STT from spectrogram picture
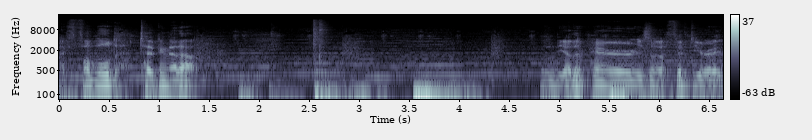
I fumbled typing that out. Then the other pair is a 50, right?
